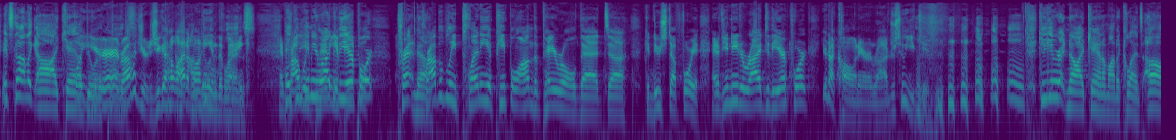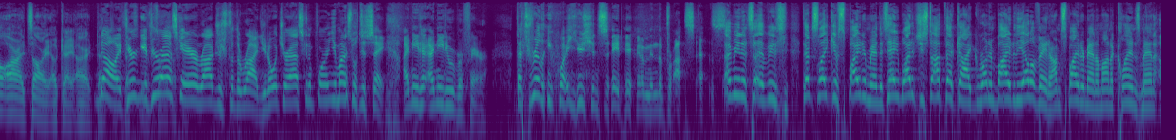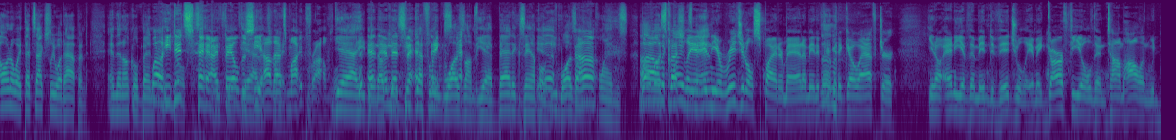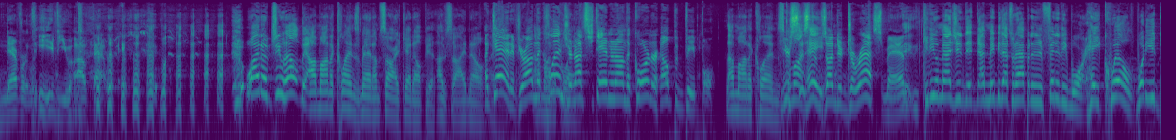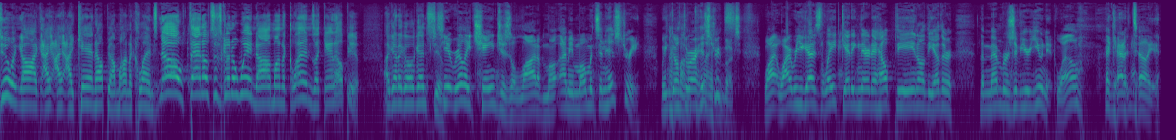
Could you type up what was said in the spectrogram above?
it's not like oh, I can't. Well, you're a Aaron. Rodgers. You got a lot I'm- of money in the cleanse. bank, and Hey, can you give me a ride to the people- airport? Pre- No. Probably plenty of people on the payroll that uh, can do stuff for you. And if you need a ride to the airport, you're not calling Aaron Rodgers. Who you kidding? Can you give me a ride? No, I can't. I'm on a cleanse. Oh, all right. Sorry. Okay. All right. That- no, if you're if you're sorry asking Aaron Rodgers for the ride, you know what you're asking him for? You might as well just say, "I need I need Uber fare." That's really what you should say to him in the process. I mean, it's I mean, that's like if Spider Man. They say, "Hey, why didn't you stop that guy running by to the elevator?" I'm Spider Man. I'm on a cleanse, man. Oh no, wait, that's actually what happened. And then Uncle Ben. Well, he did say, He "I failed to Yeah, see how that's my problem." Yeah, he did. And, okay, and then he definitely was on. happened. Yeah, bad example. Yeah. He was on Uh, the cleanse. Well, on the especially cleanse, in the original Spider-Man. I mean, if No, you're going to go after, you know, any of them individually, I mean, Garfield and Tom Holland would never leave you out that way. Why don't you help me? I'm on a cleanse, man. I'm sorry, I can't help you. I'm sorry. I know. Again, if you're on the I'm on cleanse, you're not standing on the corner helping people. I'm on a cleanse. Your Come on, system's hey. under duress, man. Can you imagine? uh, Maybe that's what happened in Infinity War. Hey, Quill, what are you doing? Oh, I, I, I can't help you. I'm on a cleanse. No, Thanos is going to win. No, I'm on a cleanse. I can't help you. I got to go against you. See, it really changes a lot of, mo- I mean, moments in history. We can I'm go through a our history books. Why, why were you guys late getting there to help the, you know, the other, the members of your unit? Well, I got to tell you.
